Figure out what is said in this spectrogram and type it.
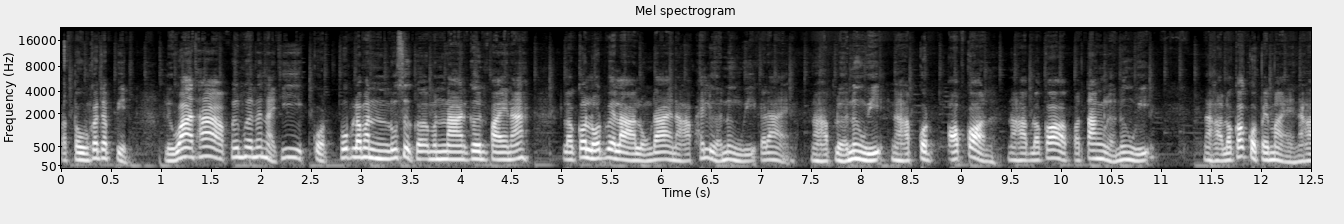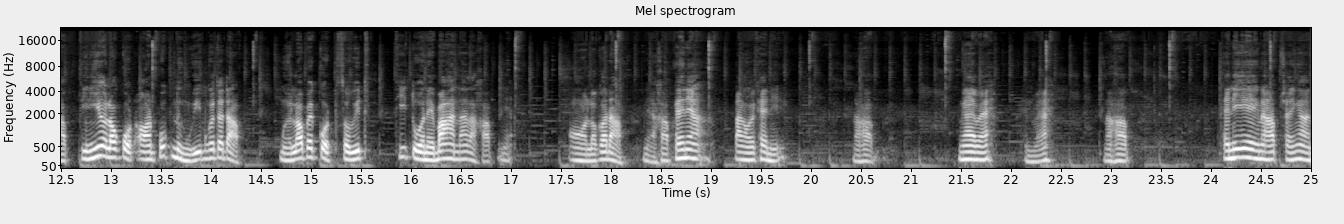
ประตูก็จะปิด หรือว่าถ้าเพื่อนๆท่านไหนที่กดปุ๊บแล้วมันรู้สึกมันนานเกินไปนะ เราก็ลดเวลาลงได้นะครับ ให้เหลือ 1 วิก็ได้นะครับ เหลือ 1 วินะครับ กดออฟก่อนนะครับ แล้วก็มาตั้งเหลือ 1 วินะครับแล้วก็กดไปใหม่นะครับ ทีนี้เรากดออนปุ๊บ1วิมันก็จะดับ เหมือนเราไปกดสวิตช์ที่ตัวในบ้านนั่นแหละครับเนี่ยออนแล้วก็ดับเนี่ยครับแค่นี้ตั้งไว้แค่นี้นะครับ ง่ายไหมเห็นไหมนะครับแค่นี้เองนะครับใช้งาน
